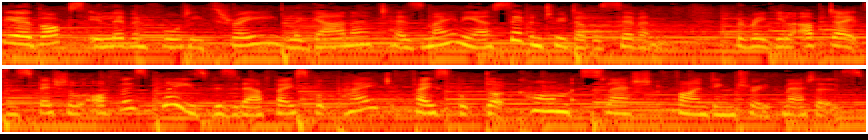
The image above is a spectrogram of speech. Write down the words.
PO Box 1143, Legana, Tasmania 7277. For regular updates and special offers, please visit our Facebook page, facebook.com slash findingtruthmatters.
